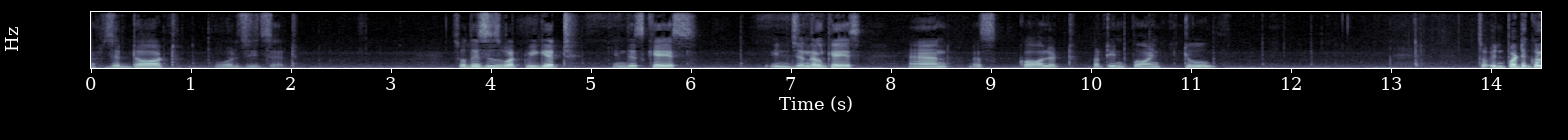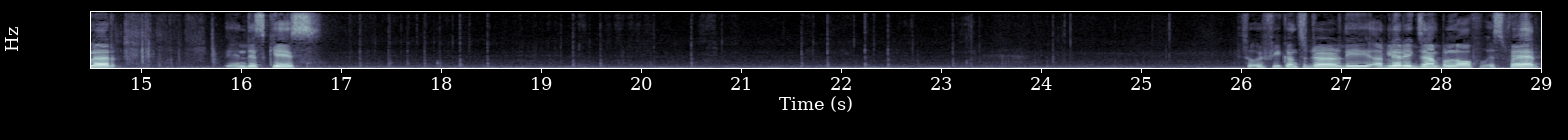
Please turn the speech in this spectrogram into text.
f z dot over g z. So, this is what we get in this case in general case and let us call it 13.2. So, in particular in this case So, if we consider the earlier example of sphere,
